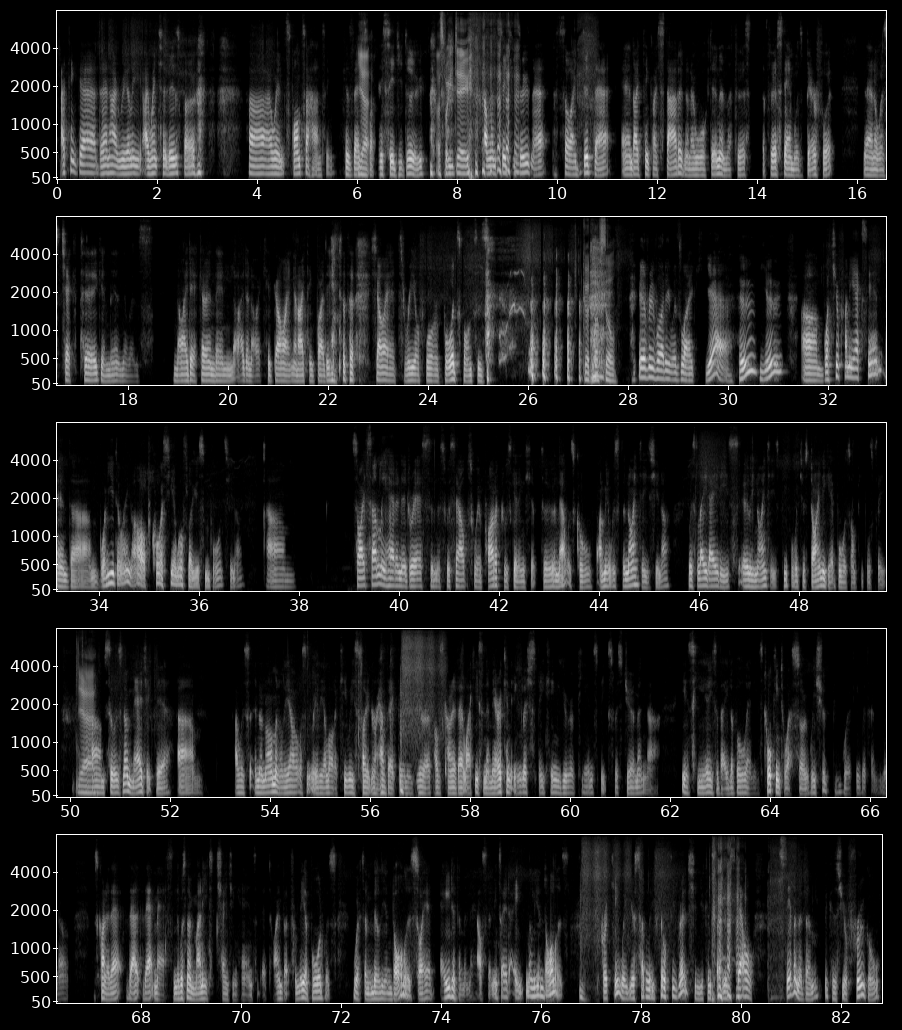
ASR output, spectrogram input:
i think that then i really i went to ISPO uh, i went sponsor hunting because that's yeah. what they said you do. That's what you do. Someone said you do that so i did that and I think I started and I walked in, and the first the first stand was Barfoot. Then it was Check Pig, and then there was Nidecker, and then I don't know, I kept going. And I think by the end of the show, I had three or four board sponsors. Good hustle. Everybody was like, "Yeah, who you? Um, what's your funny accent? And um, what are you doing? Oh, of course, yeah, we'll flow you some boards, you know." Um, so I suddenly had an address in the Swiss Alps where product was getting shipped to, and that was cool. I mean, it was the 90s, you know, it was late 80s, early 90s. People were just dying to get boards on people's feet. Yeah. Um, so there was no magic there. Um, I was an anomaly. I wasn't really a lot of Kiwis floating around back then in Europe. I was kind of that like he's an American English speaking European, speaks Swiss German, uh, is here, he's available, and he's talking to us. So we should be working with him, you know was kind of that that that math, and there was no money to changing hands at that time. But for me, a board was worth a million dollars, so I had eight of them in the house. That means I had eight million dollars. for a Kiwi, you're suddenly filthy rich, and you can suddenly sell seven of them because you're frugal,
